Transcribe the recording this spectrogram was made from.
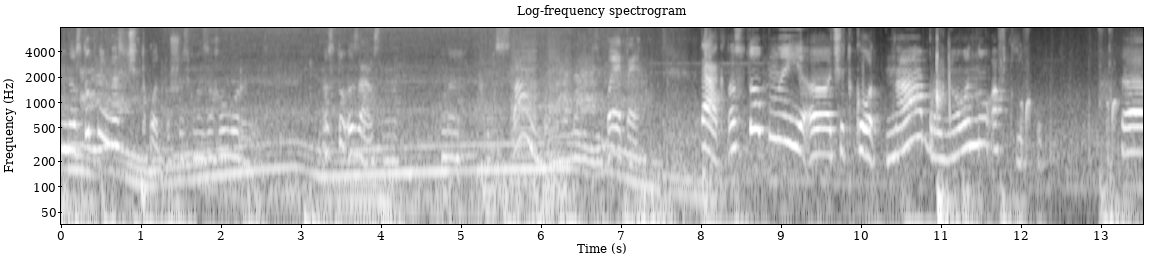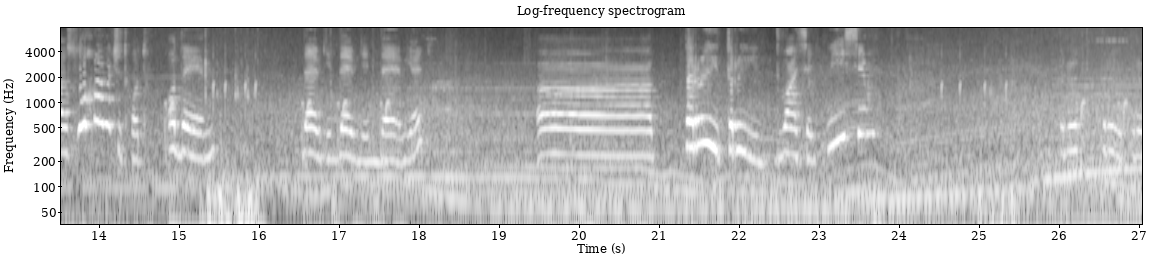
Наступний у нас чіткод, бо щось ми заговорили. Наступ... Зараз не підставимо, мене можуть збити. Так, наступний е, чіткод на броньовану автівку. Е, слухаємо чіткод. 1. 9, 9, 9. Е, 3, 3, 28. 3, 3, 3,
